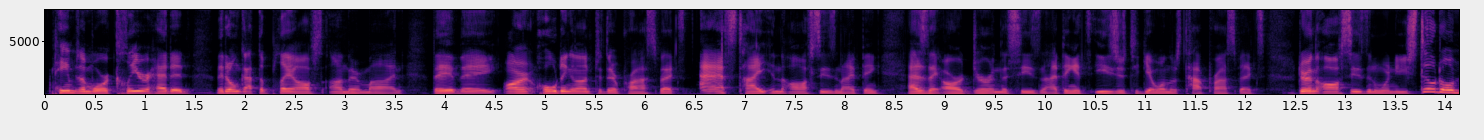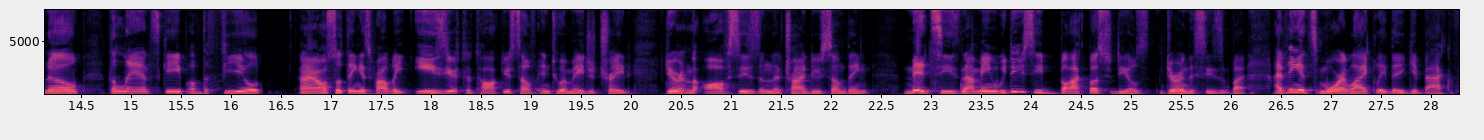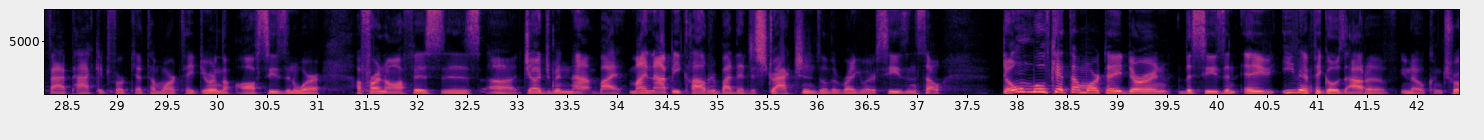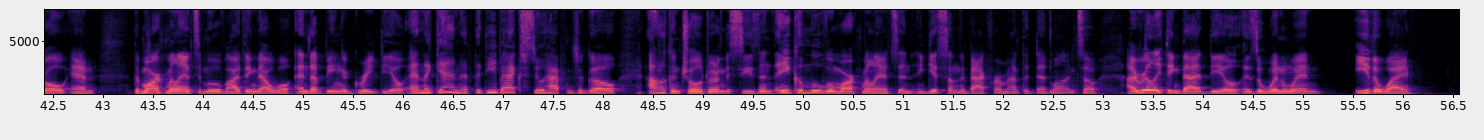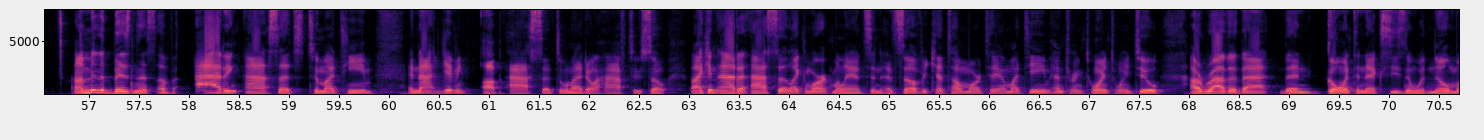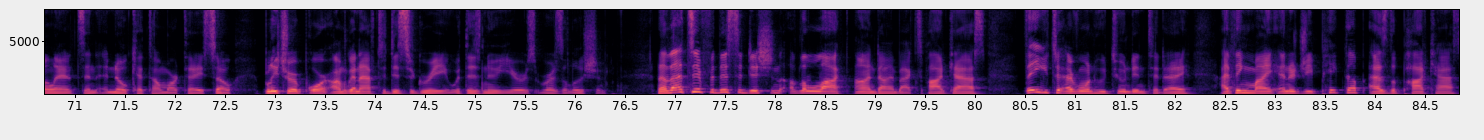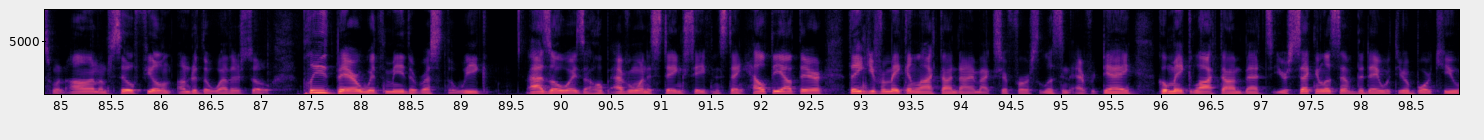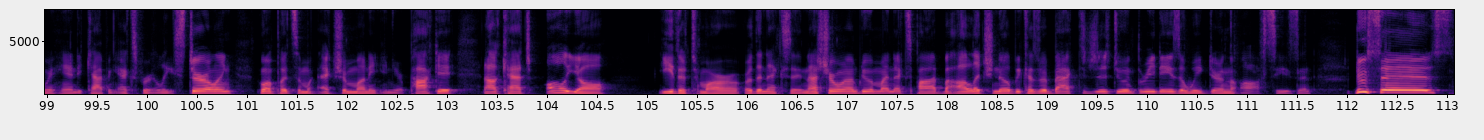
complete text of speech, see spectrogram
teams are more clear-headed. They don't got the playoffs on their mind. They they aren't holding on to their prospects as tight in the offseason i think as they are during the season. I think it's easier to get one of those top prospects during the offseason when you still don't know the landscape of the field. And I also think it's probably easier to talk yourself into a major trade during the offseason than try and do something mid-season. I mean, we do see blockbuster deals during the season, but I think it's more likely they get back a fat package for Ketel Marte during the offseason where a front office's uh, judgment not by might not be clouded by the distractions of the regular season. So don't move Ketel Marte during the season, even if it goes out of you know control. And the Mark Melancon move, I think that will end up being a great deal. And again, if the D backs do happen to go out of control during the season, then you could move a Mark Melancon and get something back for him at the deadline. So I really think that deal is a win win either way. I'm in the business of adding assets to my team and not giving up assets when I don't have to. So if I can add an asset like Mark Melancon and Sylvie Ketel Marte on my team entering 2022, I'd rather that than go into next season with no Melancon and no Ketel Marte. So Bleacher Report, I'm going to have to disagree with this New Year's resolution. Now, that's it for this edition of the Locked on Diamondbacks podcast. Thank you to everyone who tuned in today. I think my energy picked up as the podcast went on. I'm still feeling under the weather, so please bear with me the rest of the week. As always, I hope everyone is staying safe and staying healthy out there. Thank you for making Locked On Diamondbacks your first listen every day. Go make Locked On Bets your second listen of the day with your boy Q and handicapping expert Lee Sterling. If you want to put some extra money in your pocket, and I'll catch all y'all either tomorrow or the next day. Not sure when I'm doing my next pod, but I'll let you know because we're back to just doing three days a week during the off season. Deuces.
